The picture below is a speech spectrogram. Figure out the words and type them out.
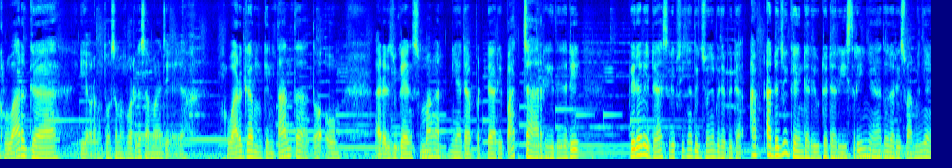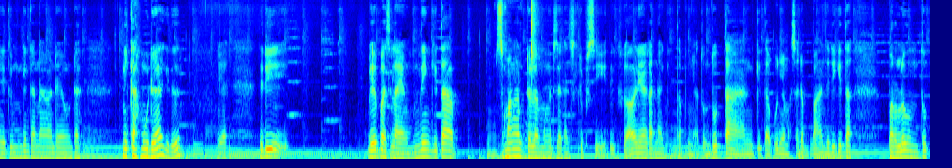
keluarga. Ya orang tua sama keluarga sama aja ya. Keluarga mungkin tante atau om. Ada juga yang semangatnya dapat dari pacar gitu. Jadi beda-beda skripsinya tujuannya beda-beda. Ada juga yang dari udah dari istrinya atau dari suaminya gitu. Mungkin karena ada yang udah nikah muda gitu ya. Jadi bebas lah yang penting kita semangat dalam mengerjakan skripsi itu. Soalnya karena kita punya tuntutan kita punya masa depan jadi kita perlu untuk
